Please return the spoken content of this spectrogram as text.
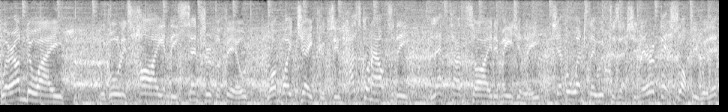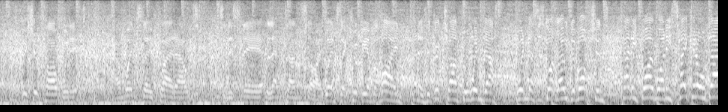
We're underway. The ball is high in the centre of the field, won by Jacobs, who has gone out to the left-hand side immediately. Sheffield Wednesday with possession. They're a bit sloppy with it. Bishop can't win it, and Wednesday play it out to this near left-hand side. Wednesday could be in behind, and there's a good chance for Windass. Windass has got loads of options. Can he find one? He's taken all day.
